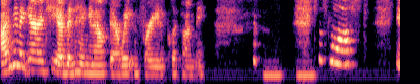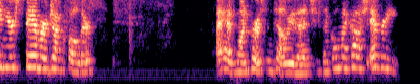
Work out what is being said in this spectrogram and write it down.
I'm going to guarantee I've been hanging out there waiting for you to click on me. Just lost in your spam or junk folder. I had one person tell me that. She's like, oh my gosh, every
